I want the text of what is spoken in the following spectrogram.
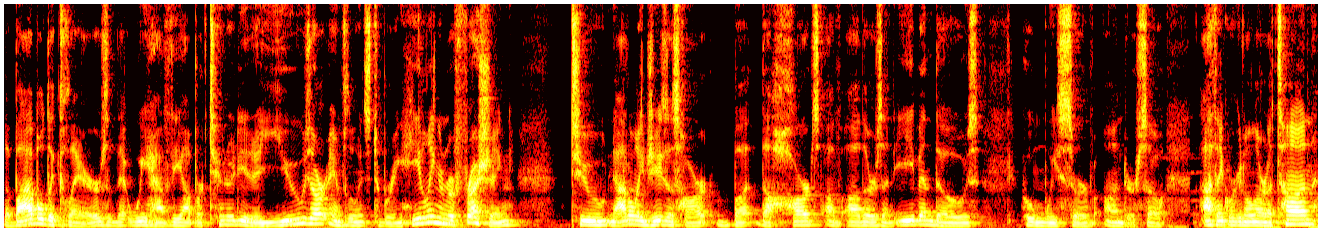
The Bible declares that we have the opportunity to use our influence to bring healing and refreshing to not only Jesus' heart, but the hearts of others and even those whom we serve under. So I think we're going to learn a ton.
